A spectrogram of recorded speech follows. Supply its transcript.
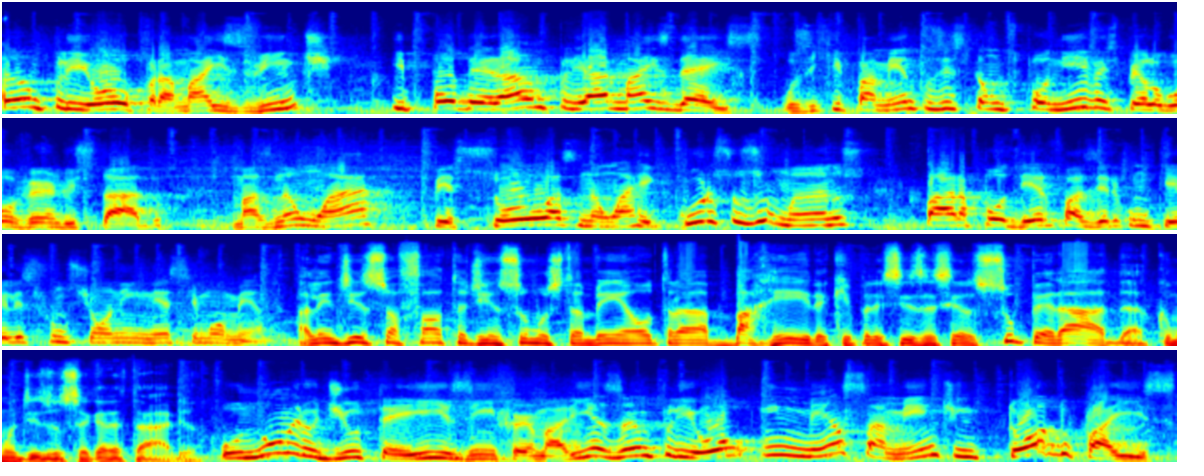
ampliou para mais 20 e poderá ampliar mais 10. Os equipamentos estão disponíveis pelo governo do estado, mas não há pessoas, não há recursos humanos para poder fazer com que eles funcionem nesse momento. Além disso, a falta de insumos também é outra barreira que precisa ser superada, como diz o secretário. O número de UTIs e enfermarias ampliou imensamente em todo o país.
